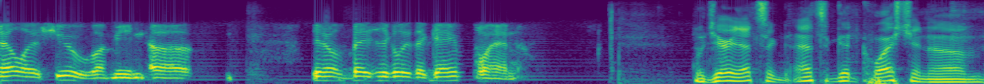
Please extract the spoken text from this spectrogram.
LSU? I mean, uh, you know, basically the game plan. Well, Jerry, that's a that's a good question. Um,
